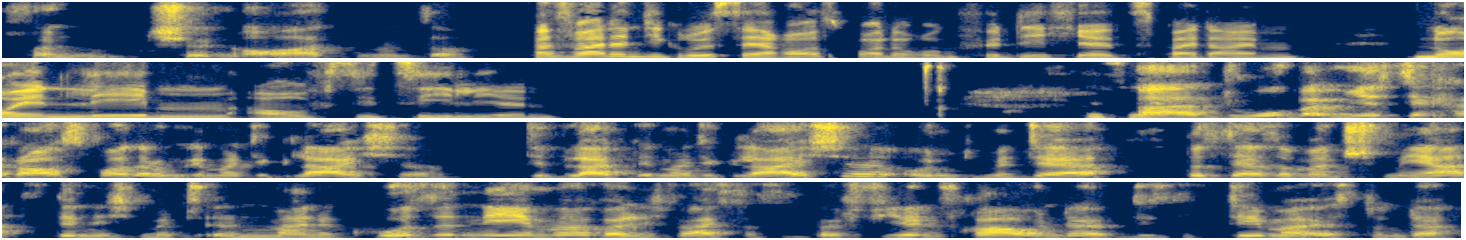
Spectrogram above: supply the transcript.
von schönen Orten und so. Was war denn die größte Herausforderung für dich jetzt bei deinem neuen Leben auf Sizilien? Äh, du, bei mir ist die Herausforderung immer die gleiche. Die bleibt immer die gleiche und mit der das ist ja so mein Schmerz, den ich mit in meine Kurse nehme, weil ich weiß, dass es bei vielen Frauen da dieses Thema ist und da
